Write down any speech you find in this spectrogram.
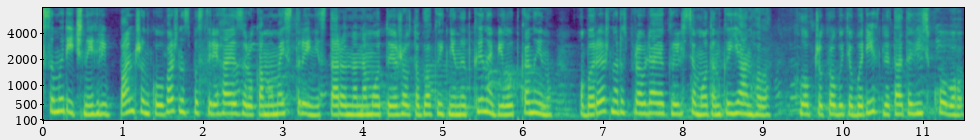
Семирічний Гліб Панченко уважно спостерігає за руками майстрині, старанно намотує жовто-блакитні нитки на білу тканину. Обережно розправляє крильця мотанки Янгола. Хлопчик робить оберіг для тата військового,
